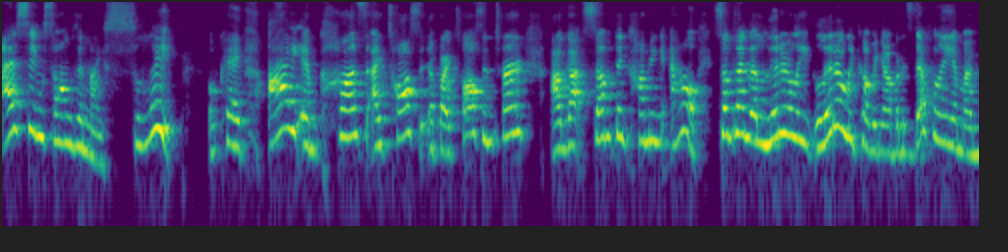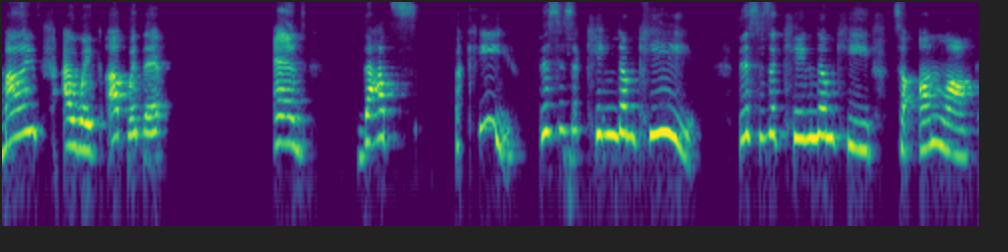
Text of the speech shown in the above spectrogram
I sing songs in my sleep. Okay. I am constant. I toss it. If I toss and turn, I got something coming out. Sometimes I literally, literally coming out, but it's definitely in my mind. I wake up with it. And that's a key. This is a kingdom key. This is a kingdom key to unlock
